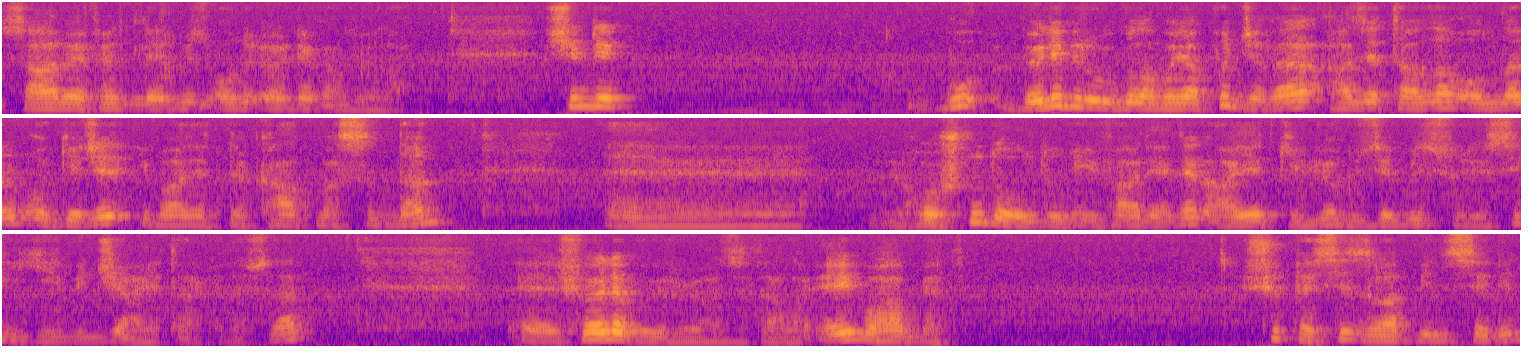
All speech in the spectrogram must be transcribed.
sahabe efendilerimiz onu örnek alıyorlar. Şimdi bu böyle bir uygulama yapınca da Hz. Allah onların o gece ibadetine kalkmasından e, hoşnut olduğunu ifade eden ayet geliyor. Müzzemmil suresi 20. ayet arkadaşlar. E, şöyle buyuruyor Hz. Allah. Ey Muhammed Şüphesiz Rabbin senin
